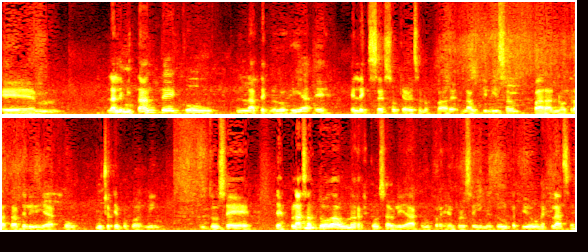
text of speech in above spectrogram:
Em, la limitante con la tecnología es el exceso que a veces los padres la utilizan para no tratar de lidiar con mucho tiempo con el niño. Entonces, desplazan toda una responsabilidad, como por ejemplo el seguimiento educativo de una clase,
